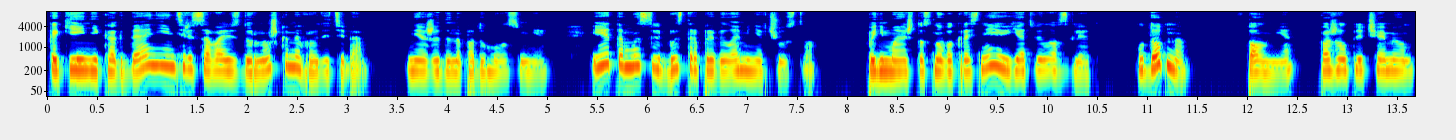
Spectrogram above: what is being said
Какие никогда не интересовались дурнушками вроде тебя. Неожиданно подумалось мне. И эта мысль быстро привела меня в чувство. Понимая, что снова краснею, я отвела взгляд. «Удобно?» «Вполне», — пожал плечами он.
